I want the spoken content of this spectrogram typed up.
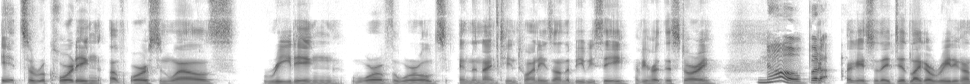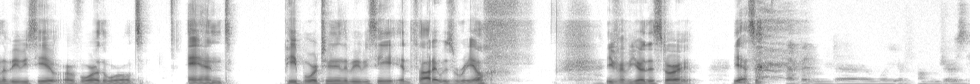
it's a recording of Orson Welles reading War of the Worlds in the 1920s on the BBC. Have you heard this story? No, but uh, okay, so they did like a reading on the BBC of, of War of the Worlds, and people were tuning the BBC and thought it was real. You've have you heard this story? Yeah. So happened uh, where you're from, Jersey.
